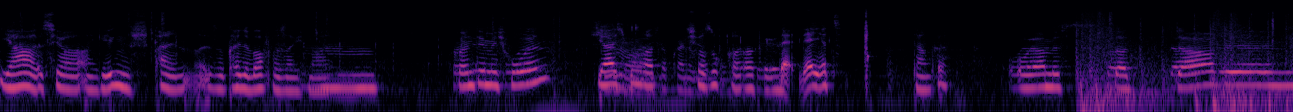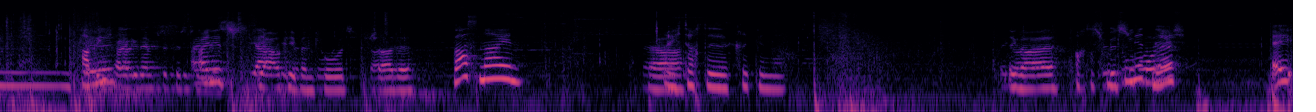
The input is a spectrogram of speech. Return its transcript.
Ja, ist ja ein Gegenstand, kein, also keine Waffe, sag ich mal. Hm. Könnt ihr mich holen? Ja, ich bin gerade. Ich, ich versuche gerade. Okay. Der, der, jetzt. Danke. Oh ja, Mr. Darwin. Hab ich? Eine, ja, okay, bin tot. Schade. Was? Nein. Ja. Ich dachte, kriegt den noch. Egal. Ach, das funktioniert nicht. Ey,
